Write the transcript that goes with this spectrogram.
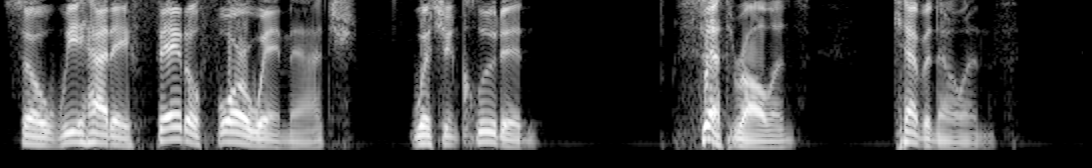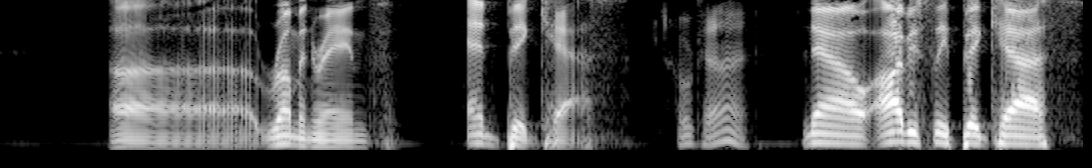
So we had a fatal four way match, which included Seth Rollins, Kevin Owens, uh, Roman Reigns, and Big Cass. Okay. Now, obviously, Big Cass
